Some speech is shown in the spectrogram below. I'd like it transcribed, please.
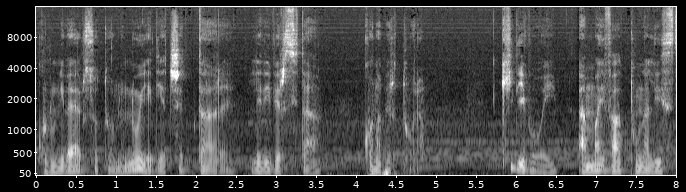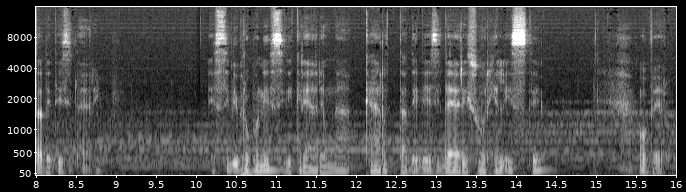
con l'universo attorno a noi e di accettare le diversità con apertura. Chi di voi ha mai fatto una lista dei desideri? E se vi proponessi di creare una carta dei desideri surrealisti? Ovvero,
